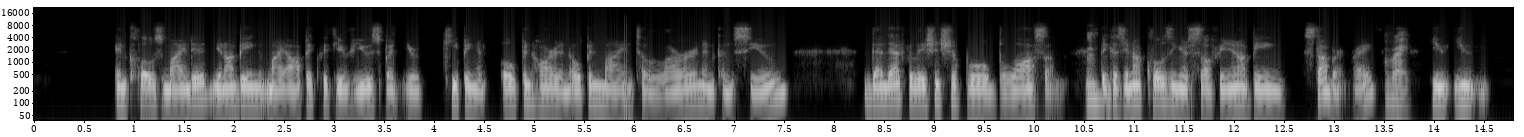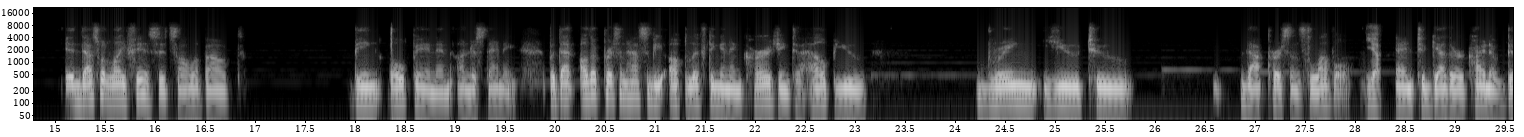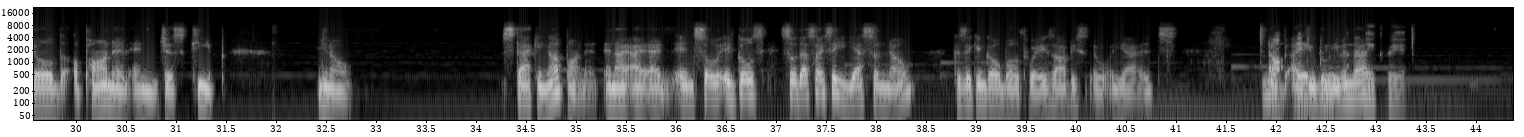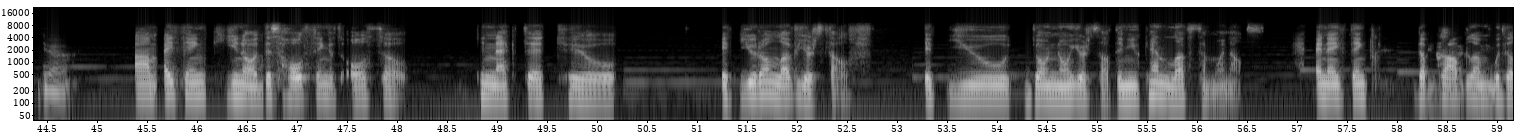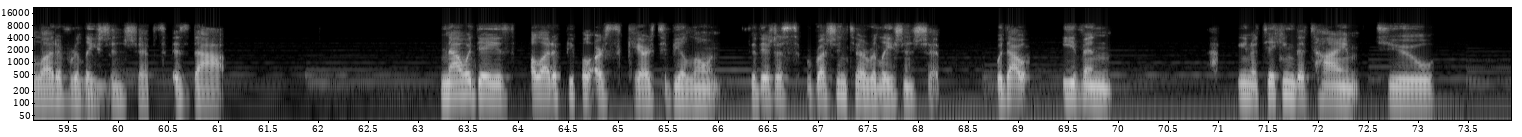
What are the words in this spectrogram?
and closed-minded you're not being myopic with your views but you're keeping an open heart and open mind to learn and consume then that relationship will blossom Mhm. because you're not closing yourself and you're not being stubborn right Right. you you and that's what life is it's all about being open and understanding but that other person has to be uplifting and encouraging to help you bring you to that person's level Yep. and together kind of build upon it and just keep you know stacking up on it and i i, I and so it goes so that's why i say yes and no because it can go both ways obviously yeah it's No, I, I do agree. believe in I that agree. yeah Um, I think, you know, this whole thing is also connected to if you don't love yourself, if you don't know yourself, then you can love someone else. And I think the problem with a lot of relationships is that nowadays a lot of people are scared to be alone. So they just rush into a relationship without even you know taking the time to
